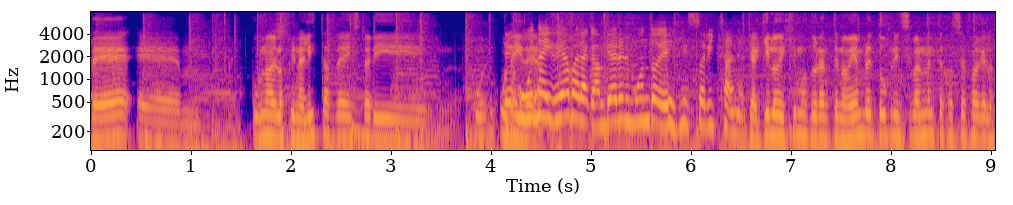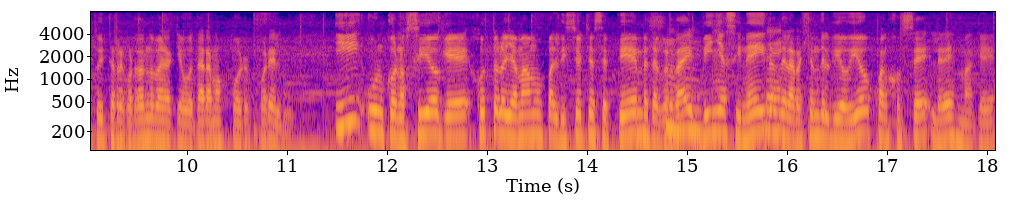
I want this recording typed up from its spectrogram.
de eh, uno de los finalistas de History un- de una idea. una idea para cambiar el mundo de History Channel. Que aquí lo dijimos durante noviembre, tú principalmente, Josefa, que lo estuviste recordando para que votáramos por, por él. Y un conocido que justo lo llamamos para el 18 de septiembre, ¿te acordáis? Ujú. Viñas Cineiras Sí. de la región del Biobío, Juan José Ledesma, que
